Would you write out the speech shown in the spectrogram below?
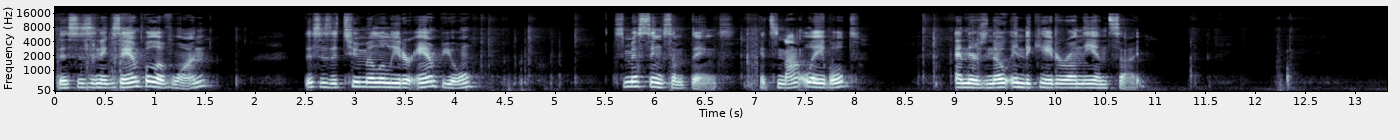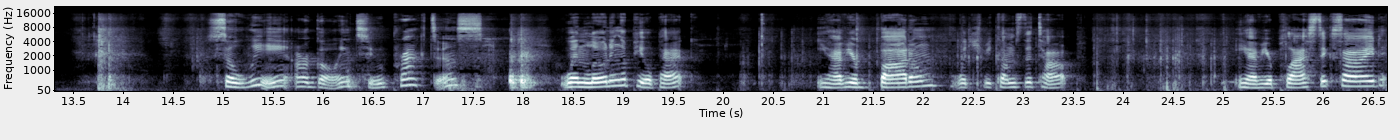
This is an example of one. This is a 2 milliliter ampule. It's missing some things. It's not labeled, and there's no indicator on the inside. So we are going to practice when loading a peel pack. You have your bottom, which becomes the top. You have your plastic side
